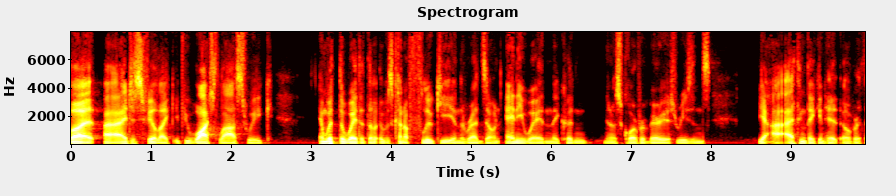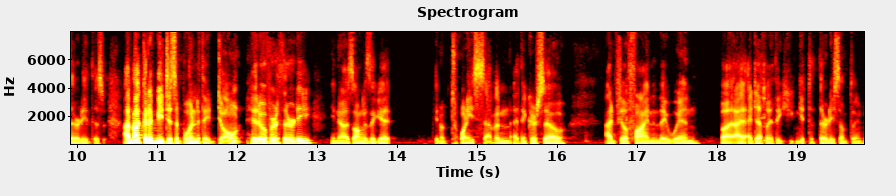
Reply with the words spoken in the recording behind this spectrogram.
But I just feel like if you watched last week, and with the way that the, it was kind of fluky in the red zone anyway, and they couldn't you know score for various reasons. Yeah, I, I think they can hit over thirty. This I'm not going to be disappointed if they don't hit over thirty. You know, as long as they get you know 27, I think or so, I'd feel fine and they win. But I, I definitely think you can get to 30 something.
